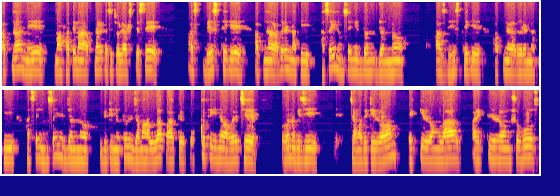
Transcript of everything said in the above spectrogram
আপনার মেয়ে মা ফাতেমা আপনার কাছে চলে আসতেছে। আজ দেশ থেকে আপনার আদরের নাতি হাসাইন হোসেনের জন- জন্য। আজ দেশ থেকে আপনার আদরের নাতি হাসাইন হোসেনের জন্য দুটি নতুন জামা আল্লাহ পাকের পক্ষ থেকে নেওয়া হয়েছে। ও নবীজি, জামা দুটির রং একটির রং লাল আরেকটির রং সবুজ।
